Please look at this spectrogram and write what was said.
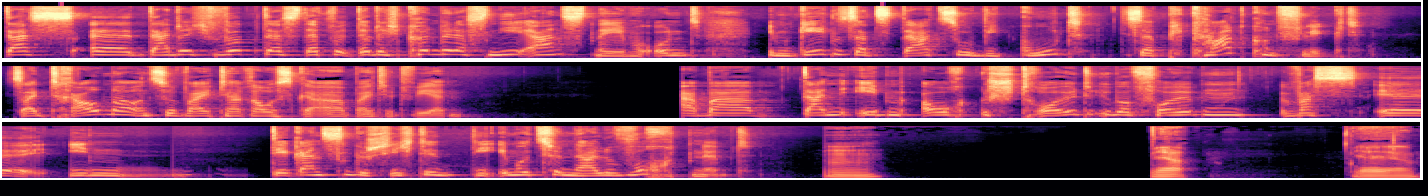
das, äh, dadurch wirkt das, dadurch können wir das nie ernst nehmen. Und im Gegensatz dazu, wie gut dieser Picard-Konflikt, sein Trauma und so weiter rausgearbeitet werden. Aber dann eben auch gestreut über Folgen, was äh, ihn der ganzen Geschichte die emotionale Wucht nimmt. Mhm. Ja. Ja, ja.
